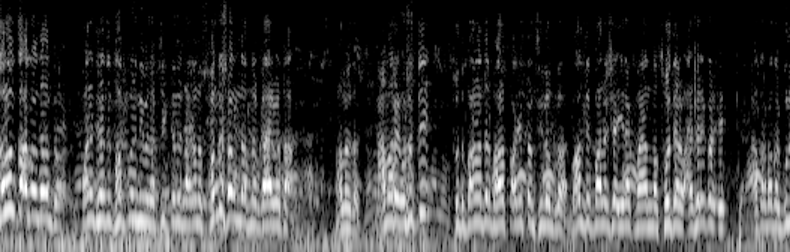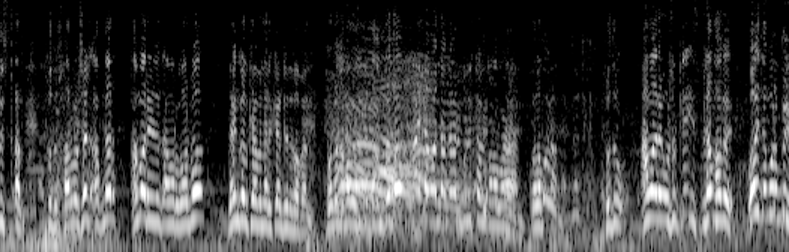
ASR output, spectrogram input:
জ্বলন্ত আগুন, জ্বলন্ত। পানি ঢেলে ধপ করে নিবে ঠিক লাগানোর সঙ্গে সঙ্গে আপনার গায়ের ব্যথা। ভালো হয়ে আমার এই ওষুধটি শুধু Bangladesh, Bharat, Pakistan, Sri Lanka, Maldives, Malaysia, Iraq, Myanmar, Saudi Arab আতার পাতার গুলিস্তান। শুধু সর্বশেষ আপনার, আমার ইউনিট আমার গর্ব। বেঙ্গল ক্যাবেলার ক্যান্টিনে পাবেন। বলুন আমার ওষুধের দাম কত? কলা শুধু আমার এই ওষুধটি স্পেশাল ভাবে। ওই যে মুরব্বী।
